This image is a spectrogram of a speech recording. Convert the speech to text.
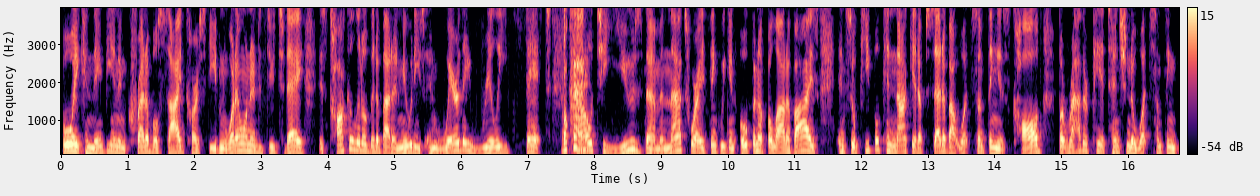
boy, can they be an incredible sidecar, Steve. And what I wanted to do today is talk a little bit about annuities and where they really fit, okay. how to use them. And that's where I think we can open up a lot of eyes. And so people cannot get upset about what something is called, but rather pay attention to what something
